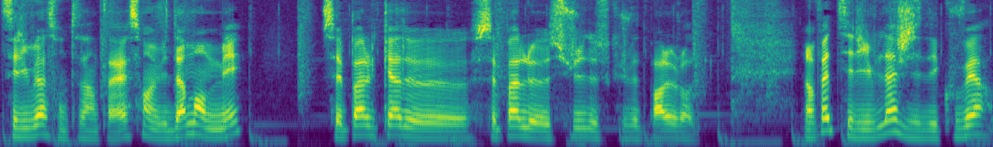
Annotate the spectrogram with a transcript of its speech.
Ces livres-là sont très intéressants évidemment, mais c'est pas le cas de, c'est pas le sujet de ce que je vais te parler aujourd'hui en fait, ces livres-là, je les ai découverts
